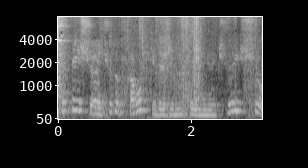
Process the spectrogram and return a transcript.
Что-то еще. А что тут в коробке даже не помню. А что еще?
